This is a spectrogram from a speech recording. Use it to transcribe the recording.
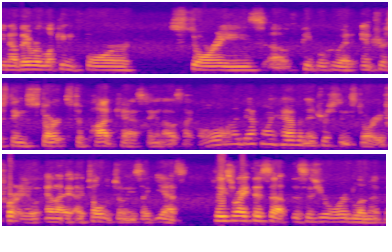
you know they were looking for stories of people who had interesting starts to podcasting. And I was like, oh, I definitely have an interesting story for you. And I, I told it to him. He's like, yes, please write this up. This is your word limit.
